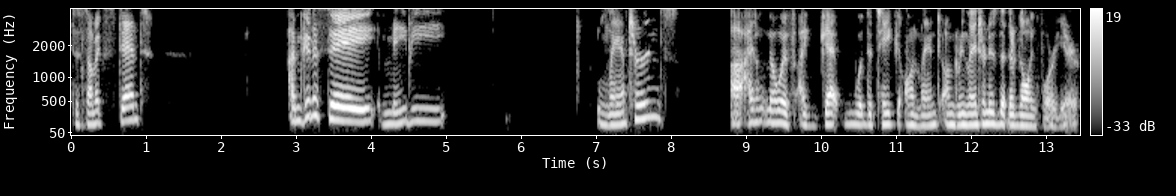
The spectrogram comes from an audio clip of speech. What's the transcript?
to some extent. I'm gonna say maybe lanterns. Uh, I don't know if I get what the take on land on Green Lantern is that they're going for here.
